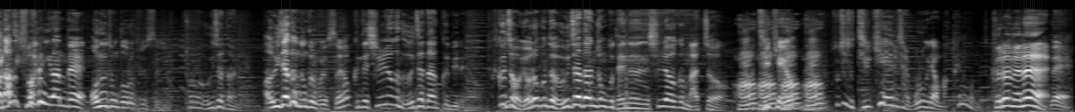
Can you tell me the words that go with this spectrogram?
아, 나도 주황이긴 한데 어느 정도로 보셨어요? 저? 저 의자 단이에요 아 의자단 정도로 보셨어요? 근데 실력은 의자단급이래요 그죠? 여러분들 의자단 정도 되는 실력은 맞죠? 딜케요? 솔직히 저 딜케를 잘 모르고 그냥 막 패는 겁니다. 그러면은 네.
